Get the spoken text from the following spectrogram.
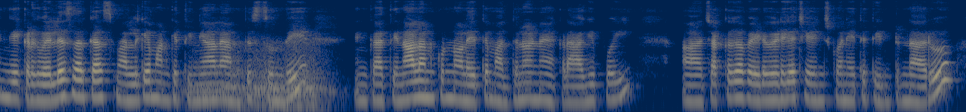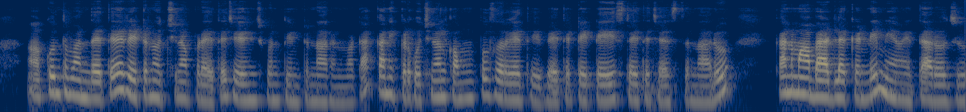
ఇంకా ఇక్కడికి వెళ్ళేసరికి ఆ స్మెల్కే మనకి తినాలి అనిపిస్తుంది. ఇంకా తినాలనుకున్న వాళ్ళు అయితే మధ్యలోనే అక్కడ ఆగిపోయి చక్కగా వేడివేడిగా చేయించుకొని అయితే తింటున్నారు. కొంతమంది అయితే రిటర్న్ వచ్చినప్పుడు అయితే చేయించుకొని తింటున్నారనమాట. కానీ ఇక్కడికి వచ్చిన వాళ్ళు కంపల్సరీగా అయితే ఇవైతే టేస్ట్ అయితే చేస్తున్నారు. కానీ మా బ్యాడ్ లెక్కండి మేమైతే ఆ రోజు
